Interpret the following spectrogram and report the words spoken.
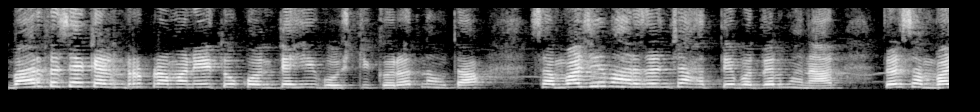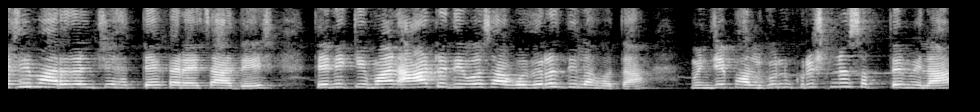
भारताच्या कॅलेंडरप्रमाणे तो कोणत्याही गोष्टी करत नव्हता. संभाजी महाराजांच्या हत्येबद्दल म्हणाल तर संभाजी महाराजांची हत्या करायचा आदेश त्यांनी किमान आठ दिवस अगोदरच दिला होता. म्हणजे फाल्गुन कृष्ण सप्तमीला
